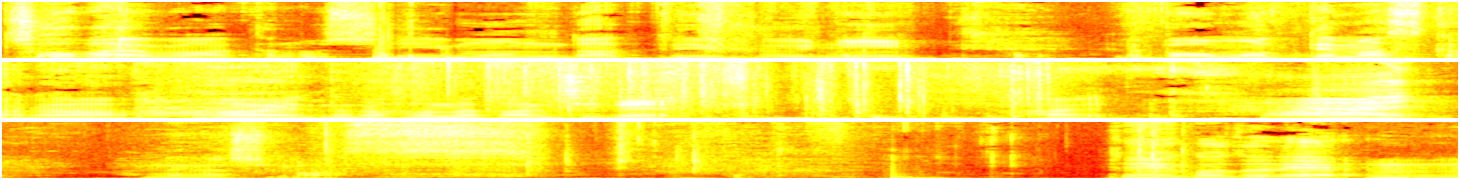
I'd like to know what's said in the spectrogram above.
商売は楽しいもんだっていう風に、やっぱ思ってますから、はい、なんかそんな感じで、はい、はい。お願いします。ということで、うんうんうんう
